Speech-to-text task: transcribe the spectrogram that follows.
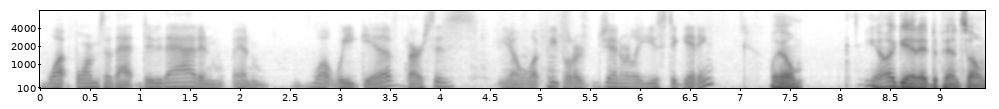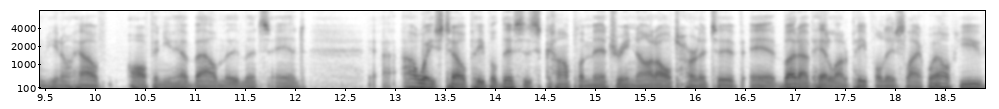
what forms of that do that and and what we give versus you know what people are generally used to getting. Well, you know, again, it depends on you know how often you have bowel movements, and I always tell people this is complementary, not alternative. And, but I've had a lot of people that's like, well, you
